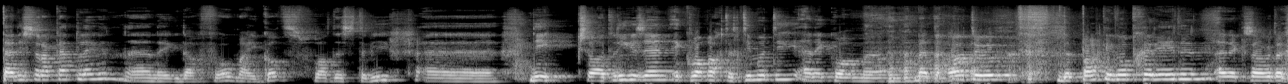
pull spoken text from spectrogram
tennisraket liggen. En ik dacht, oh my god, wat is er hier? Uh, nee, ik zou het liegen zijn. Ik kwam achter Timothy en ik kwam uh, met de auto de parking opgereden. En ik zag er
